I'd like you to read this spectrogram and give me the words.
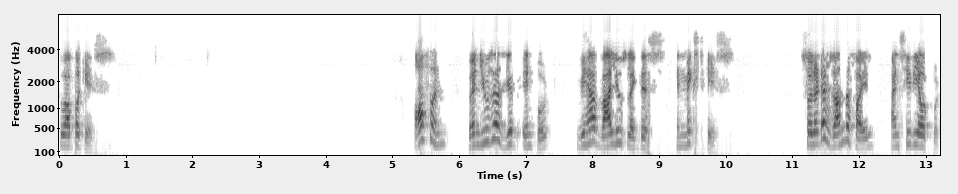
to uppercase. Often when users give input, we have values like this in mixed case. So let us run the file and see the output.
